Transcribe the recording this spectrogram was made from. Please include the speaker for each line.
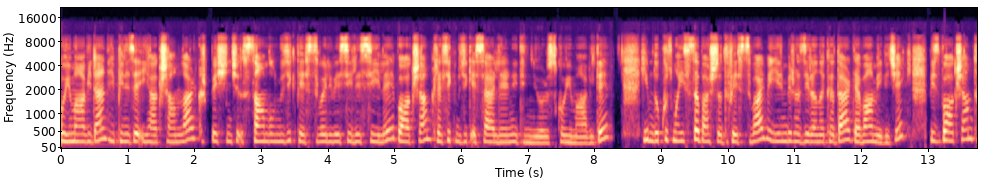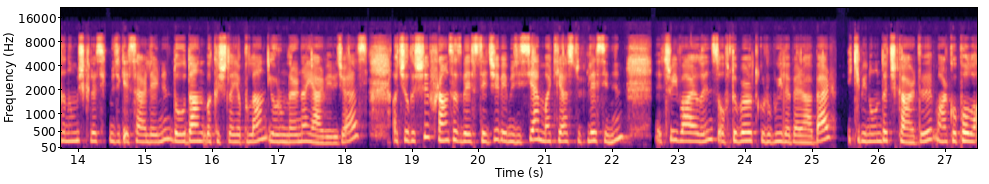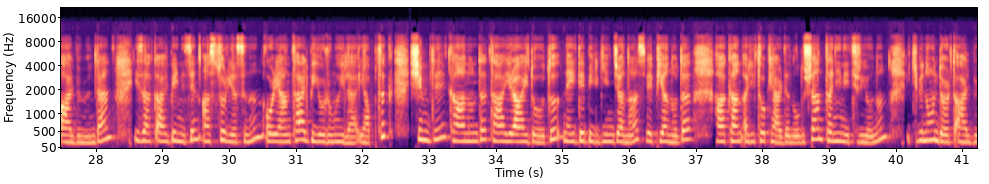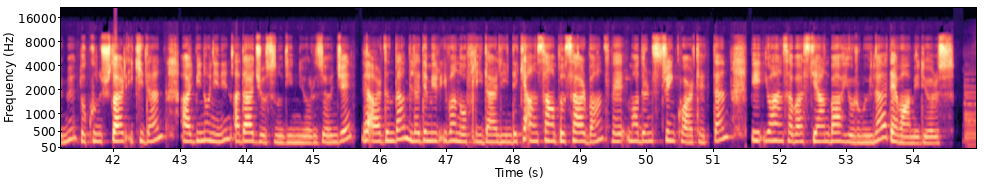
Speaker 1: Koyu Mavi'den hepinize iyi akşamlar. 45. İstanbul Müzik Festivali vesilesiyle bu akşam klasik müzik eserlerini dinliyoruz Koyu Mavi'de. 29 Mayıs'ta başladı festival ve 21 Haziran'a kadar devam edecek. Biz bu akşam tanınmış klasik müzik eserlerinin doğudan bakışla yapılan yorumlarına yer vereceğiz. Açılışı Fransız besteci ve müzisyen Mathias Duplessis Three Violins of the World grubuyla beraber 2010'da çıkardığı Marco Polo albümünden Isaac Albeniz'in Asturias'ının oryantal bir yorumuyla yaptık. Şimdi kanunda Tahir Aydoğdu, Neyde Bilgin Canaz ve piyanoda Hakan Ali Toker'den oluşan Tanini Trio'nun 2014 albümü Dokunuşlar 2'den Albinoni'nin Adagios'unu dinliyoruz önce ve ardından Vladimir Ivanov liderliğindeki Ensemble Sarband ve Modern String Quartet'ten bir Johann Sebastian Bach yorumuyla devam ediyoruz. ülkeden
